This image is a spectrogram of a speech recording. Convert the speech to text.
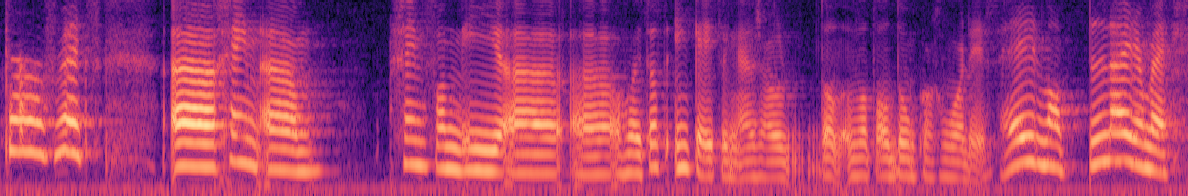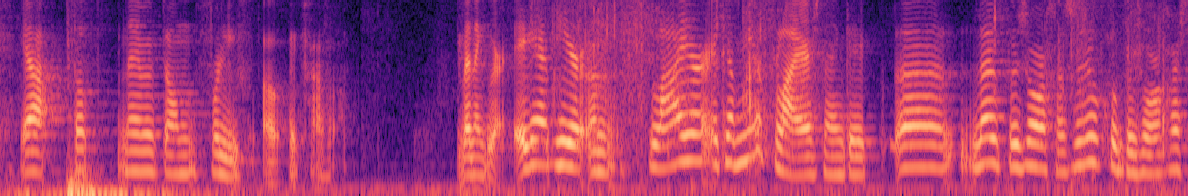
Perfect. Geen, um, geen van die, uh, hoe heet dat, inkeping en zo, dat, wat al donker geworden is. Helemaal blij ermee. Ja, dat neem ik dan voor lief. Oh, ik ga even. Ben ik weer. Ik heb hier een flyer. Ik heb meer flyers, denk ik. leuk bezorgers, zoeken bezorgers.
